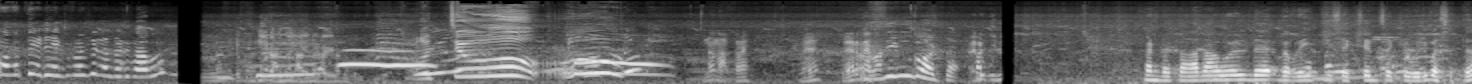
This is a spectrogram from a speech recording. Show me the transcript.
മുഖത്തെ expression കണ്ടോടി ബാബു? സിങ്കോട്ട. കണ്ടോ താറാവുകളുടെ വെറൈറ്റി സെക്ഷൻസ് ഒക്കെ ഒരു വശത്ത്.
